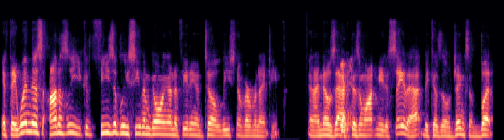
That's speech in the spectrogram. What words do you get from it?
If they win this, honestly, you could feasibly see them going undefeated until at least November 19th. And I know Zach doesn't want me to say that because it'll jinx them, but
